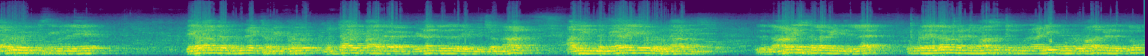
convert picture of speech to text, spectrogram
கௌரவிப்பு செய்வதிலே தேவாங்கர் முன்னேற்ற அமைப்பு முத்தாய்ப்பாக விளங்குகிறது என்று சொன்னால் அது இந்த மேடையே ஒரு உதாரணம். இது நானே சொல்ல வேண்டியதில்லை. உங்களை எல்லாம் ரெண்டு மாசத்துக்கு முன்னாடி மூன்று மாதங்களுக்கும்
